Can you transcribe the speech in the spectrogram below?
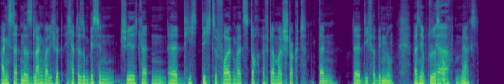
Angst hatten, dass es langweilig wird. Ich hatte so ein bisschen Schwierigkeiten, äh, dich, dich zu folgen, weil es doch öfter mal stockt, dann äh, die Verbindung. Weiß nicht, ob du das Ja. auch merkst,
